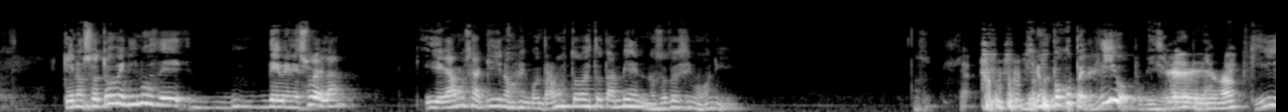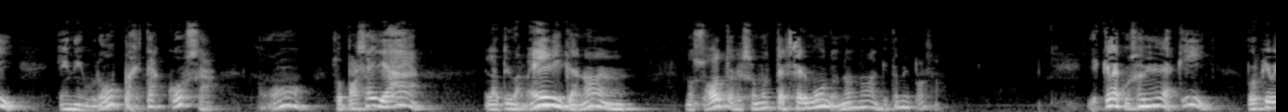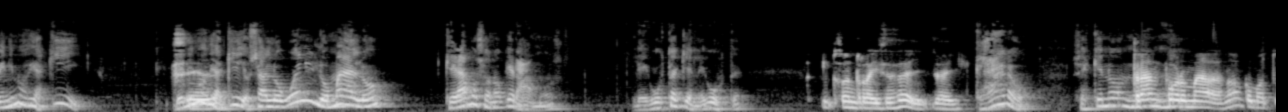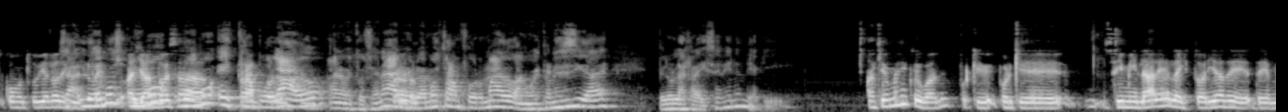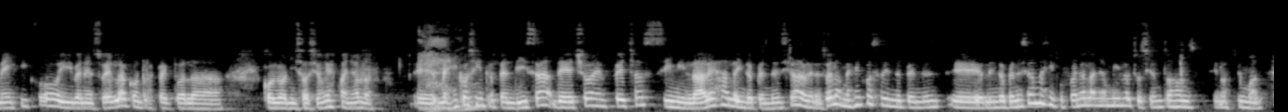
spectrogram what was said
que nosotros venimos de, Venezuela y llegamos aquí y nos encontramos todo esto también. Nosotros decimos, viene un poco perdido, porque dice, aquí, en Europa, estas cosas, no, eso pasa allá, en Latinoamérica, ¿no? Nosotros que somos tercer mundo, no, no, aquí también pasa. Y es que la cosa viene de aquí, porque venimos de aquí. Venimos de aquí, o sea, lo bueno y lo malo, queramos o no queramos, le gusta a quien le guste. Son raíces de ahí. Claro. O sea, es que no, Transformadas, ¿no? Como, como tú bien lo dijiste. O sea, lo hemos, lo hemos, extrapolado a nuestro escenario, lo hemos transformado a nuestras necesidades, pero las raíces vienen de aquí. Aquí en México igual, ¿eh? porque, porque similar es la historia de, de, México y Venezuela con respecto a la colonización española. Eh, México se independiza, de hecho, en fechas similares a la independencia de Venezuela. México se independen, eh, la independencia de México fue en el año 1811, si no estoy mal.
